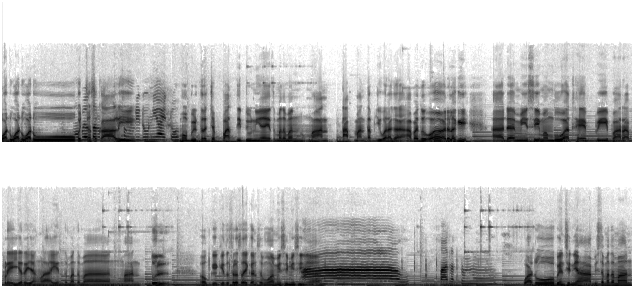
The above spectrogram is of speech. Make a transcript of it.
Waduh, waduh, waduh, kenceng sekali. Di dunia itu. Mobil tercepat di dunia ya teman-teman. Mantap, mantap jiwa raga. Apa itu? Oh, ada lagi. Ada misi membuat happy para player yang lain, teman-teman. Mantul. Oke, kita selesaikan semua misi-misinya. Waduh, bensinnya habis teman-teman.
